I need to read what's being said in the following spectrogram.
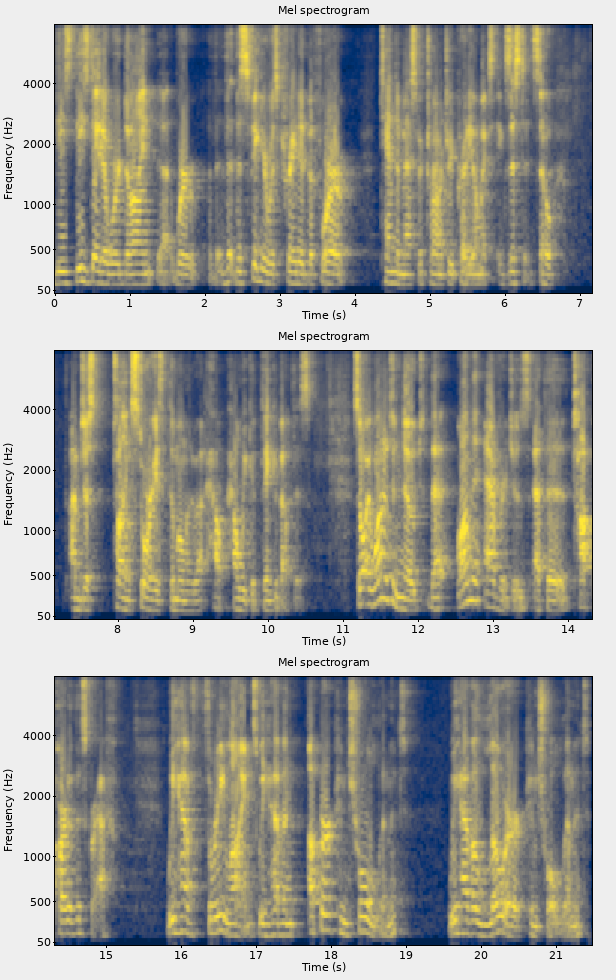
These these data were divine uh, were th- this figure was created before tandem mass spectrometry proteomics existed. So I'm just telling stories at the moment about how, how we could think about this. So I wanted to note that on the averages at the top part of this graph, we have three lines. We have an upper control limit, we have a lower control limit,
